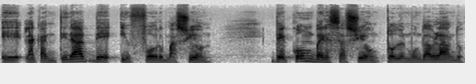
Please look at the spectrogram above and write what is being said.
eh, la cantidad de información de conversación, todo el mundo hablando,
